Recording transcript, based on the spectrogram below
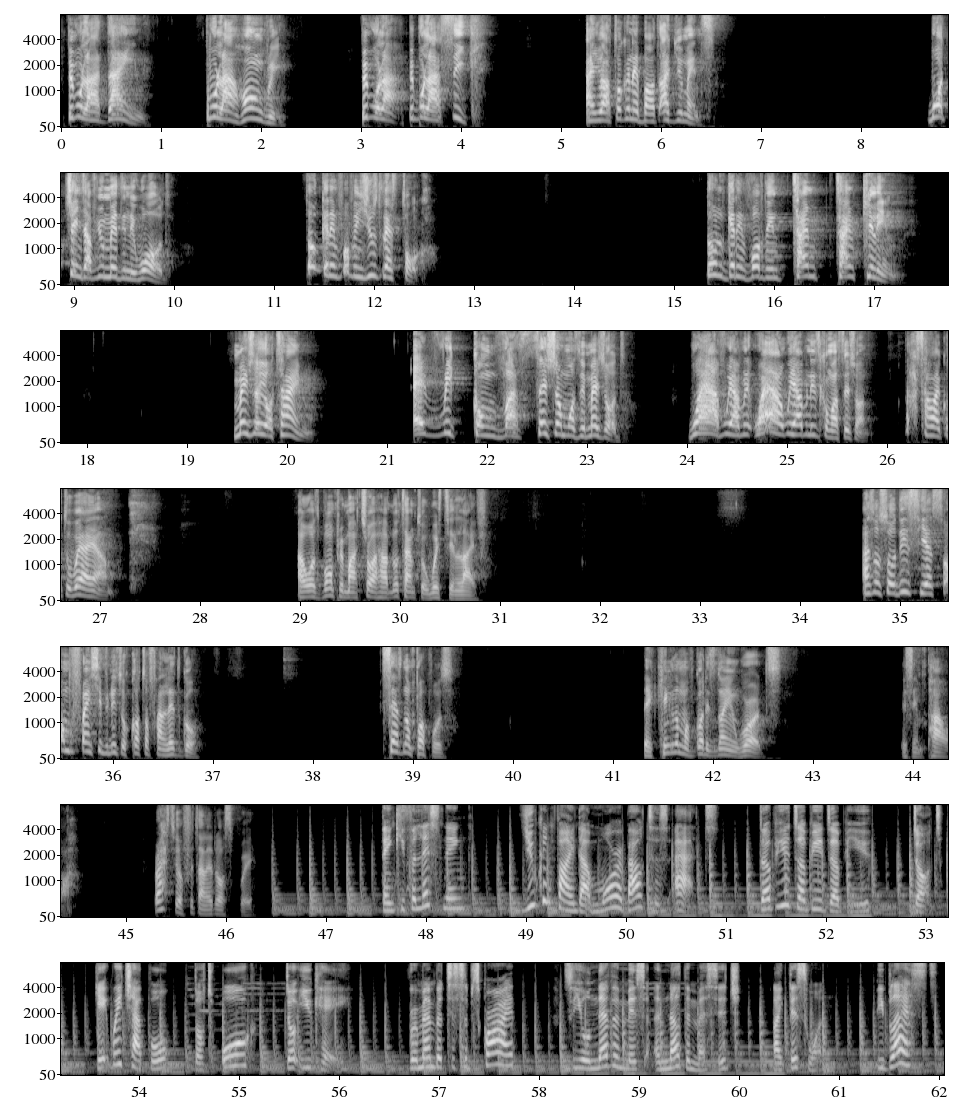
People are dying. People are hungry. People are, people are sick. And you are talking about arguments. What change have you made in the world? Don't get involved in useless talk. Don't get involved in time, time killing. Measure your time. Every conversation must be measured. Why, have we having, why are we having this conversation? That's how I got to where I am. I was born premature. I have no time to waste in life. And so, so this year, some friendship you need to cut off and let go. It Serves no purpose. The kingdom of God is not in words, it's in power. Rise to your feet and let us pray. Thank you for listening. You can find out more about us at www.gatewaychapel.org.uk. Remember to subscribe so you'll never miss another message like this one. Be blessed.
